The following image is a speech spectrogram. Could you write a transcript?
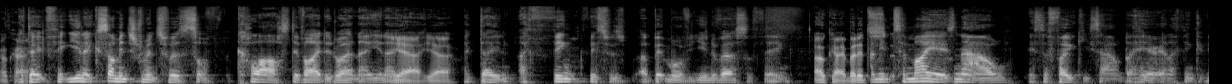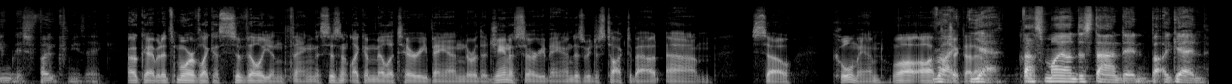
Okay. I don't think you know, some instruments were sort of class divided, weren't they? You know. Yeah, yeah. I don't. I think this was a bit more of a universal thing. Okay, but it's I mean, to my ears now, it's a folky sound. I hear it and I think of English folk music. okay, but it's more of like a civilian thing. This isn't like a military band or the Janissary band as we just talked about. Um so cool, man. Well, I'll have to check that out. yeah, out. that's my understanding. But again,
